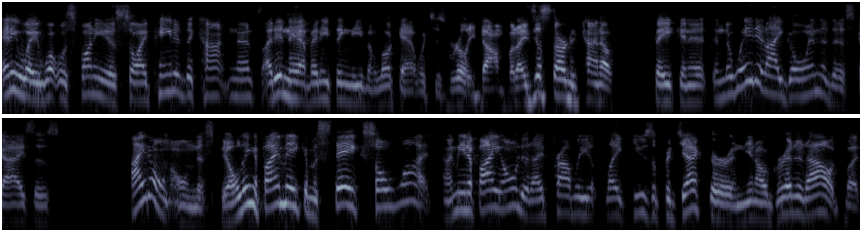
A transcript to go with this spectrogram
anyway, what was funny is so I painted the continents. I didn't have anything to even look at, which is really dumb, but I just started kind of faking it. And the way that I go into this, guys, is I don't own this building. If I make a mistake, so what? I mean, if I owned it, I'd probably like use a projector and you know grit it out. But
